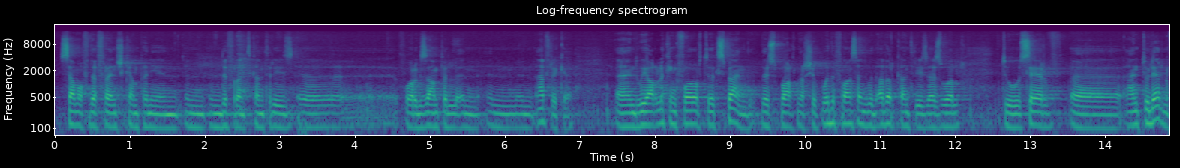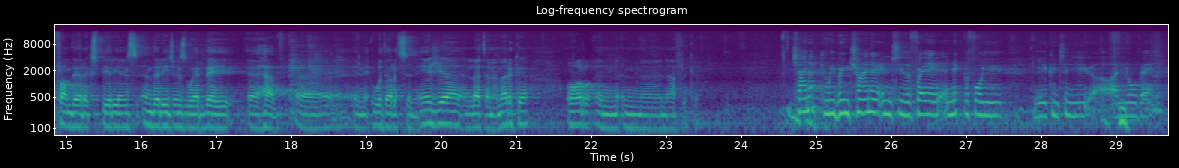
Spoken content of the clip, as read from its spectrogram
some of the French company in, in, in different countries, uh, for example, in, in, in Africa. And we are looking forward to expand this partnership with France and with other countries as well to serve uh, and to learn from their experience in the regions where they uh, have, uh, in, whether it's in Asia, in Latin America, or in, in, in Africa. China, can we bring China into the fray? Nick, before you, you continue on your vein,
